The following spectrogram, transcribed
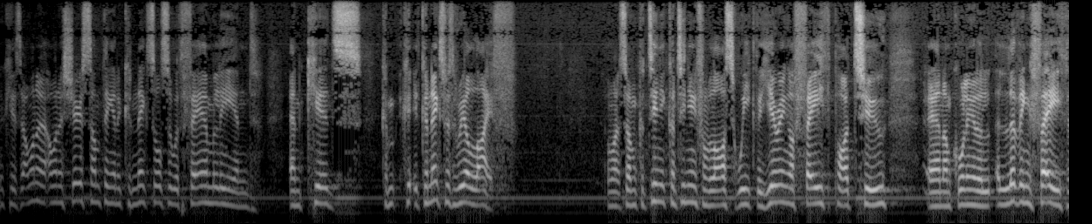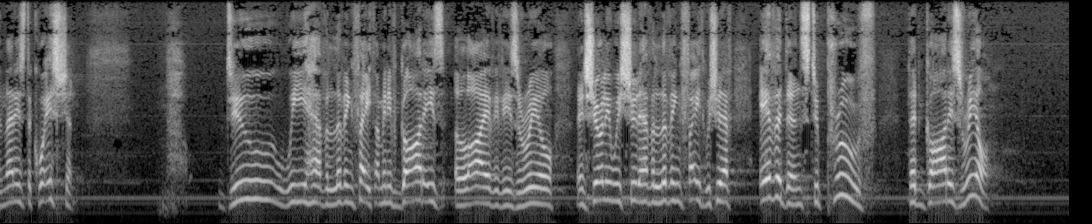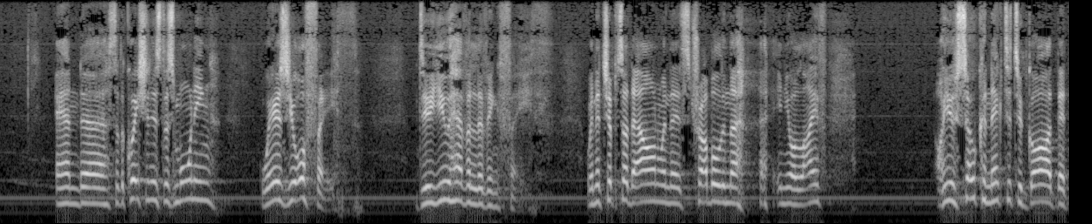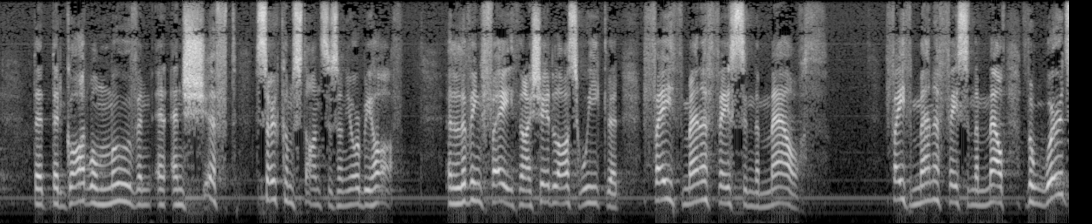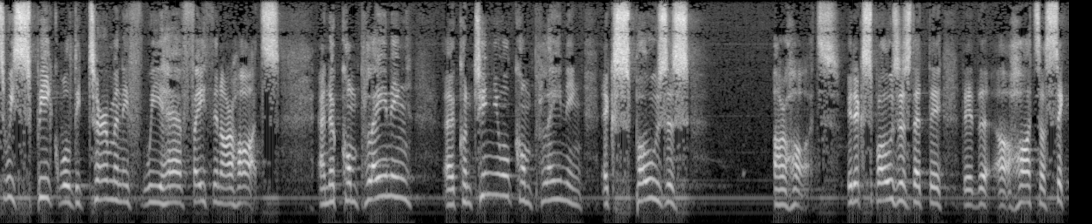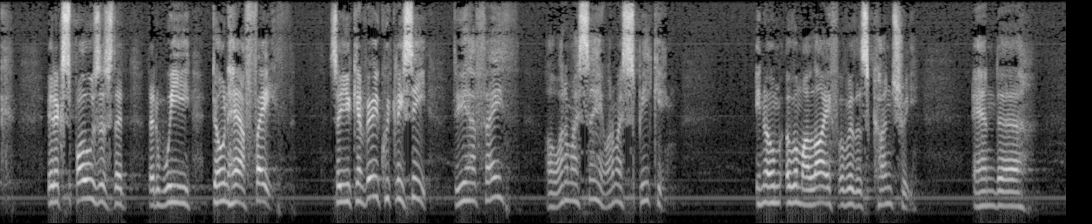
Okay, so I want to I want to share something, and it connects also with family and and kids. It connects with real life. So I'm continue, continuing from last week, the hearing of faith, part two, and I'm calling it a, a living faith, and that is the question: Do we have a living faith? I mean, if God is alive, if He's real, then surely we should have a living faith. We should have evidence to prove that God is real. And uh, so the question is this morning where's your faith? Do you have a living faith? When the chips are down, when there's trouble in, the, in your life, are you so connected to God that, that, that God will move and, and, and shift circumstances on your behalf? A living faith, and I shared last week that faith manifests in the mouth. Faith manifests in the mouth. The words we speak will determine if we have faith in our hearts. And a complaining, a continual complaining exposes our hearts. It exposes that the, the, the, our hearts are sick. It exposes that, that we don't have faith. So you can very quickly see do you have faith? Oh, what am I saying? What am I speaking? You know, over my life, over this country. And uh,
